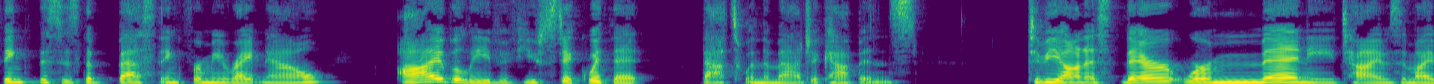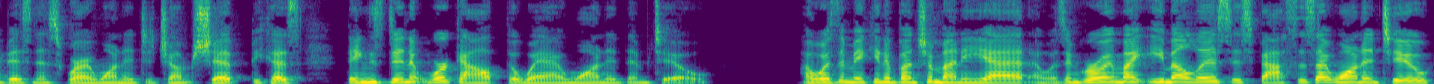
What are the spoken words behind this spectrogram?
think this is the best thing for me right now. I believe if you stick with it, that's when the magic happens. To be honest, there were many times in my business where I wanted to jump ship because things didn't work out the way I wanted them to. I wasn't making a bunch of money yet. I wasn't growing my email list as fast as I wanted to,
